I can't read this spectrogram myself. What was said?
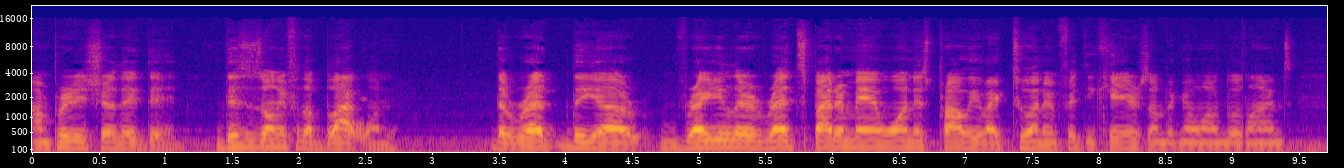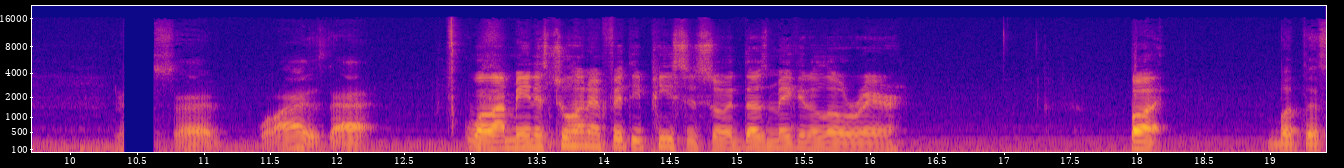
I'm pretty sure they did. This is only for the black one. The red, the uh, regular red Spider-Man one is probably like 250k or something along those lines. Sad. Why is that? Well, I mean it's 250 pieces, so it does make it a little rare. But But the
